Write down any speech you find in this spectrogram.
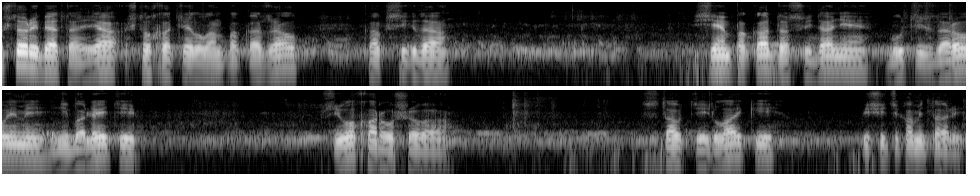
Ну что, ребята, я что хотел вам показал, как всегда. Всем пока, до свидания, будьте здоровыми, не болейте. Всего хорошего. Ставьте лайки, пишите комментарии.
